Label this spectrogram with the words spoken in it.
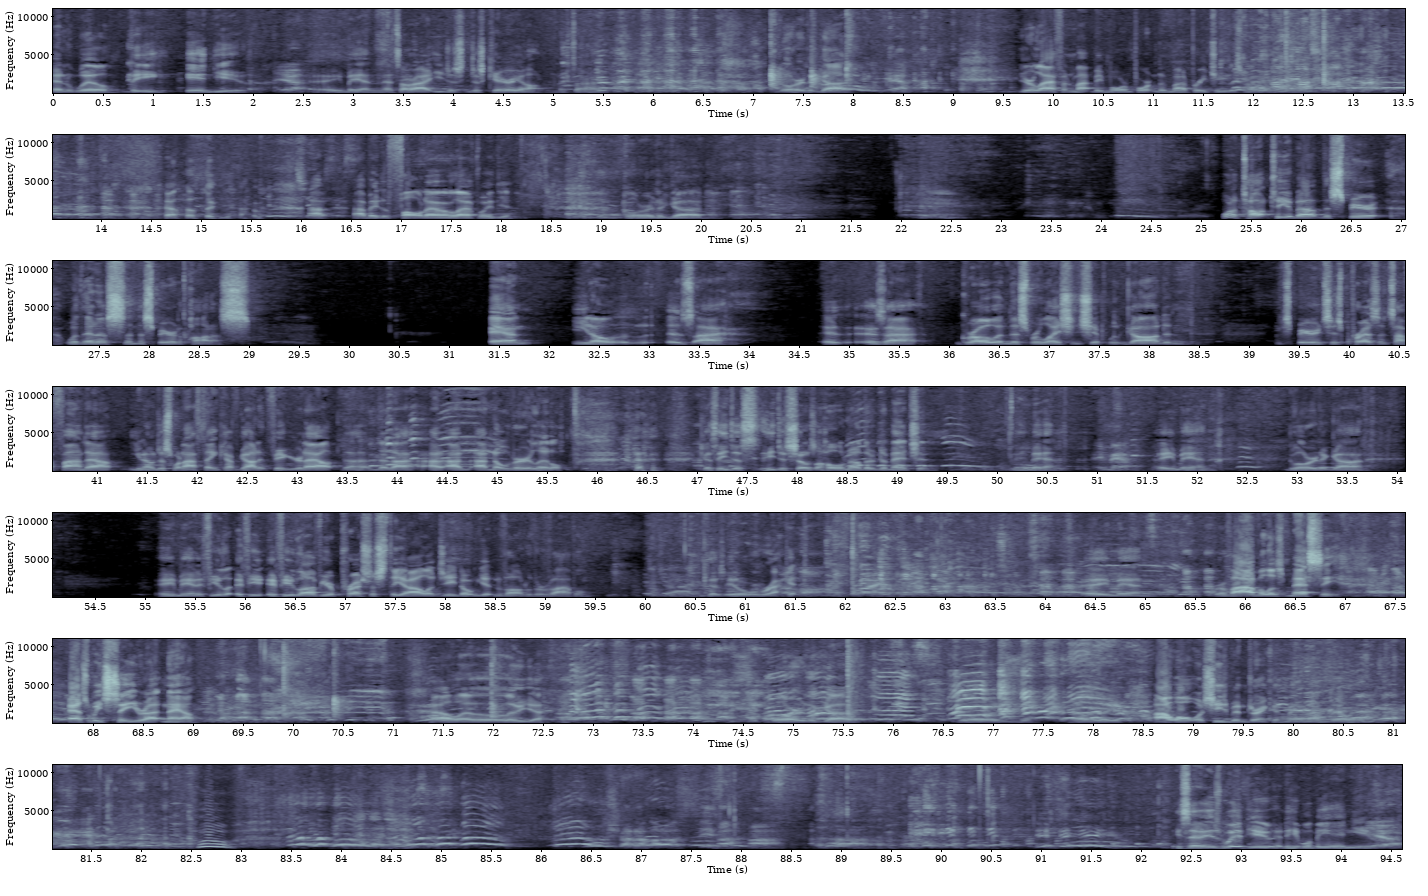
and will be in you. Yeah. Amen. That's all right. You just just carry on. That's all right. Glory to God. Your laughing might be more important than my preaching this morning. Hallelujah. I, I may just fall down and laugh with you. Glory to God. I want to talk to you about the Spirit within us and the Spirit upon us. And, you know, as I, as I grow in this relationship with God and experience His presence, I find out, you know, just when I think I've got it figured out, uh, that I, I, I know very little. Because he just, he just shows a whole nother dimension. Amen. Amen. Amen. Glory to God. Amen. If you, if, you, if you love your precious theology, don't get involved with revival because it'll wreck it. Amen. Revival is messy, as we see right now. Hallelujah. Glory to God. Glory to God. Hallelujah. I want what she's been drinking, man. I'm telling you. Whew. He said, He's with you and He will be in you. Yeah.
